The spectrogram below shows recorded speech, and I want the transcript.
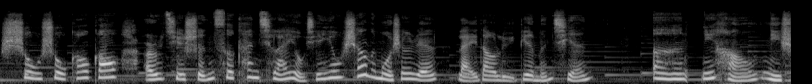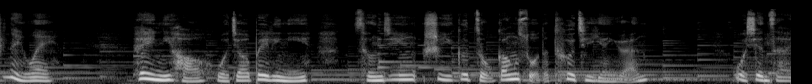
瘦瘦高高而且神色看起来有些忧伤的陌生人来到旅店门前。“嗯，你好，你是哪位？”“嘿，你好，我叫贝利尼，曾经是一个走钢索的特技演员。”我现在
